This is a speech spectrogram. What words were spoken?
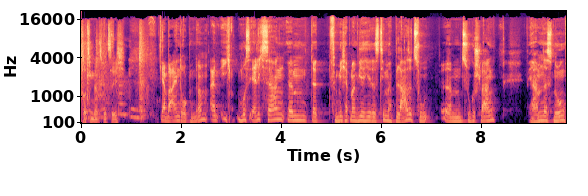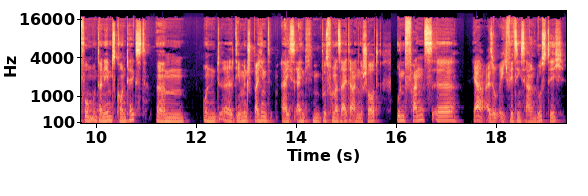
trotzdem ganz witzig. Ja, beeindruckend. Ne? Ähm, ich muss ehrlich sagen, ähm, da, für mich hat man wieder hier das Thema Blase zu, ähm, zugeschlagen. Wir haben das nirgendwo im Unternehmenskontext. Ähm, und äh, dementsprechend habe ich es eigentlich bloß von der Seite angeschaut und fand es äh, ja, also ich will jetzt nicht sagen lustig.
